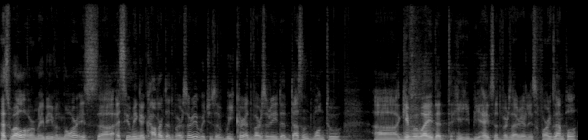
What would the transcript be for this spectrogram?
as well, or maybe even more, is uh, assuming a covered adversary, which is a weaker adversary that doesn't want to uh, give away that he behaves adversarially. So for example,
